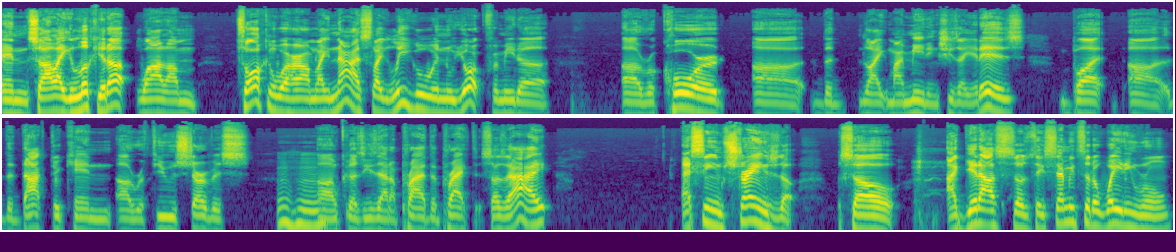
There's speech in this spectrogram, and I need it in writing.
And so I like look it up while I'm talking with her. I'm like, "Nah, it's like legal in New York for me to uh record uh the like my meeting." She's like, "It is, but uh the doctor can uh refuse service Mm-hmm. um because he's at a private practice." So I was like, "All right." That seems strange though. So I get out. So they send me to the waiting room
